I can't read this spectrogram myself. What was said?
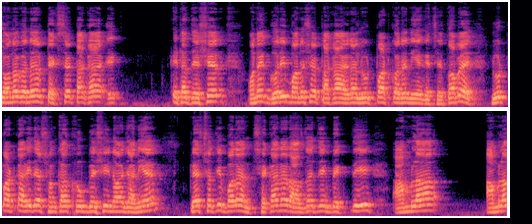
জনগণের ট্যাক্সের টাকা এটা দেশের অনেক গরিব মানুষের টাকা এরা লুটপাট করে নিয়ে গেছে। তবে লুটপাটকারীদের সংখ্যা খুব বেশি নয় জানিয়ে প্রেস সচিব বলেন, সেখানে রাজনৈতিক ব্যক্তি আমলা আমলা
